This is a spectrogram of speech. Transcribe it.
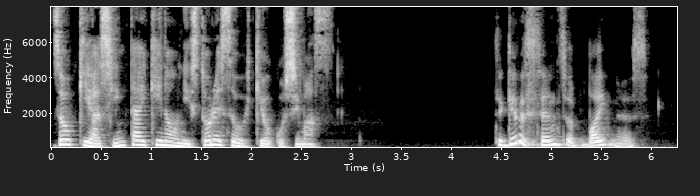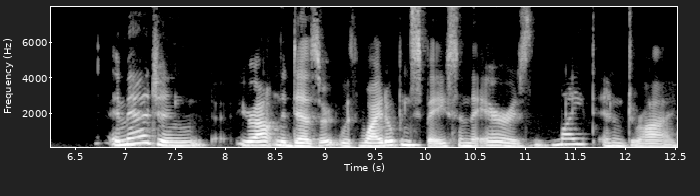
臓器や身体機能にストレスを引き起こします。To get a sense of lightness, imagine you're out in the desert with wide open space and the air is light and dry.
